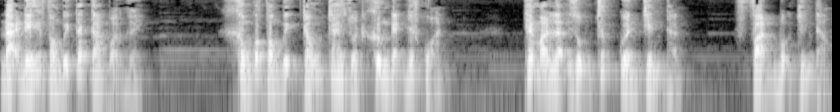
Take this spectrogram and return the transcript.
Đại đế phòng bị tất cả mọi người. Không có phòng bị cháu trai ruột khương đệ nhất của anh Thế mà lợi dụng chức quyền chiến thần, Phản bội chính đạo,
